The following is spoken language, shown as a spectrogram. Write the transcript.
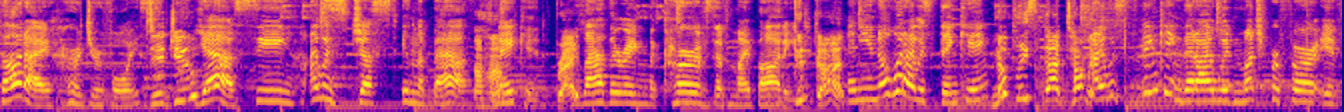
thought I heard your voice. Did you? Yeah, see, I was just in the bath, Uh-huh. naked, Right. lathering the curves of my body. Good God. And you know what I was thinking? No, please, God, tell me. I was thinking that I would much prefer if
